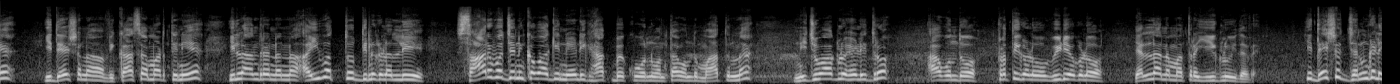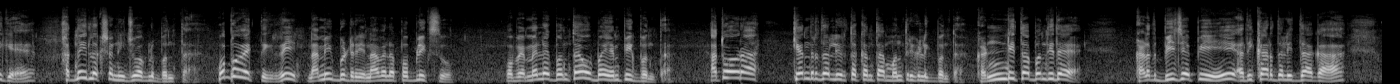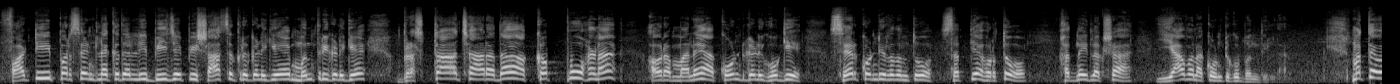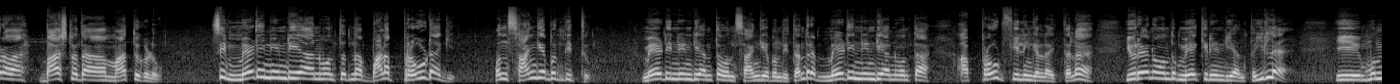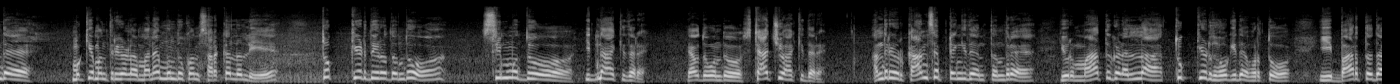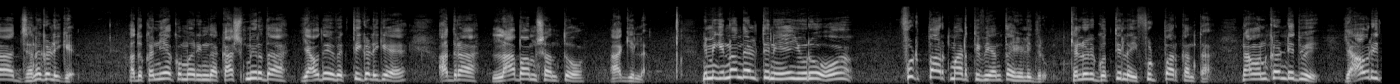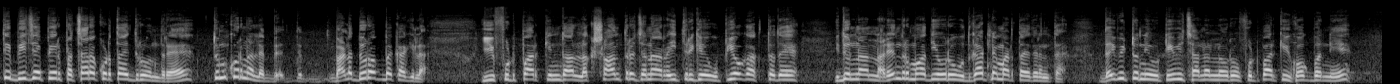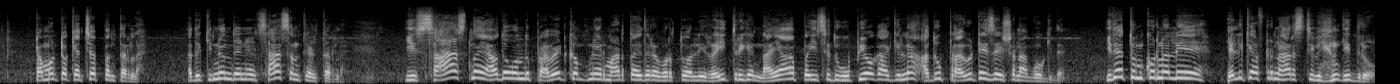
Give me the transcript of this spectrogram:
ಈ ದೇಶನ ವಿಕಾಸ ಮಾಡ್ತೀನಿ, ಇಲ್ಲಾಂದರೆ ನನ್ನ ಐವತ್ತು ದಿನಗಳಲ್ಲಿ ಸಾರ್ವಜನಿಕವಾಗಿ ನೇಣಿಗೆ ಹಾಕಬೇಕು ಅನ್ನುವಂಥ ಒಂದು ಮಾತನ್ನು ನಿಜವಾಗ್ಲೂ ಹೇಳಿದರು. ಆ ಒಂದು ಪ್ರತಿಗಳು, ವಿಡಿಯೋಗಳು ಎಲ್ಲ ನಮ್ಮ ಹತ್ರ ಈಗಲೂ ಇದ್ದಾವೆ ಈ ದೇಶದ ಜನಗಳಿಗೆ ಹದಿನೈದು ಲಕ್ಷ ನಿಜವಾಗ್ಲೂ ಬಂತ? ಒಬ್ಬ ವ್ಯಕ್ತಿ, ರೀ, ನಮಗೆ ಬಿಡ್ರಿ, ನಾವೆಲ್ಲ ಪಬ್ಲಿಕ್ಸು. ಒಬ್ಬ ಎಂ ಎಲ್ ಎಗೆ ಬಂತ, ಒಬ್ಬ ಎಂ ಪಿಗೆ ಬಂತ. ಅಥವಾ ಅವರ ಕೇಂದ್ರದಲ್ಲಿರ್ತಕ್ಕಂಥ ಮಂತ್ರಿಗಳಿಗೆ ಬಂತ. ಖಂಡಿತ ಬಂದಿದೆ. ಕಳೆದ ಬಿ ಜೆ ಪಿ ಅಧಿಕಾರದಲ್ಲಿದ್ದಾಗ ಫಾರ್ಟಿ ಪರ್ಸೆಂಟ್ ಲೆಕ್ಕದಲ್ಲಿ ಬಿ ಜೆ ಪಿ ಶಾಸಕರುಗಳಿಗೆ, ಮಂತ್ರಿಗಳಿಗೆ ಭ್ರಷ್ಟಾಚಾರದ ಕಪ್ಪು ಹಣ ಅವರ ಮನೆ ಅಕೌಂಟ್ಗಳಿಗೆ ಹೋಗಿ ಸೇರಿಕೊಂಡಿರೋದಂತೂ ಸತ್ಯ ಹೊರತು ಹದಿನೈದು ಲಕ್ಷ ಯಾವನ ಅಕೌಂಟಿಗೂ ಬಂದಿಲ್ಲ. ಮತ್ತು ಅವರ ಭಾಷಣದ ಮಾತುಗಳು. ಸಿ, ಮೇಡ್ ಇನ್ ಇಂಡಿಯಾ ಅನ್ನುವಂಥದ್ದನ್ನ ಭಾಳ ಪ್ರೌಡಾಗಿ ಒಂದು ಸಾಂಗೆ ಬಂದಿತ್ತು. ಮೇಡ್ ಇನ್ ಇಂಡಿಯಾ ಅಂತ ಒಂದು ಸಾಂಗೆ ಬಂದಿತ್ತು. ಅಂದರೆ ಮೇಡ್ ಇನ್ ಇಂಡಿಯಾ ಅನ್ನುವಂಥ ಆ ಪ್ರೌಡ್ ಫೀಲಿಂಗ್ ಎಲ್ಲ ಇತ್ತಲ್ಲ, ಇವರೇನೋ ಒಂದು ಮೇಕ್ ಇನ್ ಇಂಡಿಯಾ ಅಂತ. ಇಲ್ಲೇ, ಈ ಮುಂದೆ ಮುಖ್ಯಮಂತ್ರಿಗಳ ಮನೆ ಮುಂದಕ್ಕೊಂದು ಸರ್ಕಲಲ್ಲಿ ತುಕ್ಕಿಡ್ದಿರೋದೊಂದು ಸಿಮ್ಮದ್ದು ಇದನ್ನ ಹಾಕಿದ್ದಾರೆ. ಯಾವುದೋ ಒಂದು ಸ್ಟ್ಯಾಚ್ಯೂ ಹಾಕಿದ್ದಾರೆ. ಅಂದರೆ ಇವ್ರ ಕಾನ್ಸೆಪ್ಟ್ ಹೆಂಗಿದೆ ಅಂತಂದರೆ, ಇವ್ರ ಮಾತುಗಳೆಲ್ಲ ತುಕ್ಕಿಡ್ದು ಹೋಗಿದೆ ಹೊರತು ಈ ಭಾರತದ ಜನಗಳಿಗೆ. ಅದು ಕನ್ಯಾಕುಮಾರಿಯಿಂದ ಕಾಶ್ಮೀರದ ಯಾವುದೇ ವ್ಯಕ್ತಿಗಳಿಗೆ ಅದರ ಲಾಭಾಂಶ ಅಂತೂ ಆಗಿಲ್ಲ. ನಿಮಗೆ ಇನ್ನೊಂದು ಹೇಳ್ತೀನಿ, ಇವರು ಫುಡ್ ಪಾರ್ಕ್ ಮಾಡ್ತೀವಿ ಅಂತ ಹೇಳಿದರು. ಕೆಲವ್ರಿಗೆ ಗೊತ್ತಿಲ್ಲ ಈ ಫುಡ್ ಪಾರ್ಕ್ ಅಂತ. ನಾವು ಅಂದ್ಕೊಂಡಿದ್ವಿ ಯಾವ ರೀತಿ ಬಿ ಜೆ ಪಿಯವ್ರು ಪ್ರಚಾರ ಕೊಡ್ತಾ ಇದ್ರು ಅಂದರೆ ತುಮಕೂರಿನಲ್ಲೇ ಭಾಳ ದೂರ ಹೋಗಬೇಕಾಗಿಲ್ಲ. ಈ ಫುಡ್ ಪಾರ್ಕಿಂದ ಲಕ್ಷಾಂತರ ಜನ ರೈತರಿಗೆ ಉಪಯೋಗ ಆಗ್ತದೆ. ಇದನ್ನು ನರೇಂದ್ರ ಮೋದಿಯವರು ಉದ್ಘಾಟನೆ ಮಾಡ್ತಾ ಇದ್ದಾರೆ ಅಂತ. ದಯವಿಟ್ಟು ನೀವು ಟಿ ವಿ ಚಾನಲ್ನವರು ಫುಡ್ ಪಾರ್ಕಿಗೆ ಹೋಗಿ ಬನ್ನಿ. ಟೊಮೊಟೊ ಕೆಚಪ್ ಅಂತಾರಲ್ಲ, ಅದಕ್ಕೆ ಇನ್ನೊಂದೇನು ಸಾಸ್ ಅಂತ ಹೇಳ್ತಾರಲ್ಲ. ಈ ಸಾಸ್ನ ಯಾವುದೋ ಒಂದು ಪ್ರೈವೇಟ್ ಕಂಪ್ನಿಯವ್ರು ಮಾಡ್ತಾ ಇದ್ದಾರೆ ಹೊರತು ಅಲ್ಲಿ ರೈತರಿಗೆ ನಯಾ ಪೈಸಿದು ಉಪಯೋಗ ಆಗಿಲ್ಲ, ಅದು ಪ್ರೈವೇಟೈಸೇಷನ್ ಆಗೋಗಿದೆ ಇದೇ ತುಮಕೂರಿನಲ್ಲಿ ಹೆಲಿಕಾಪ್ಟರ್ನ ಹಾರಿಸ್ತೀವಿ ಅಂದಿದ್ರು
